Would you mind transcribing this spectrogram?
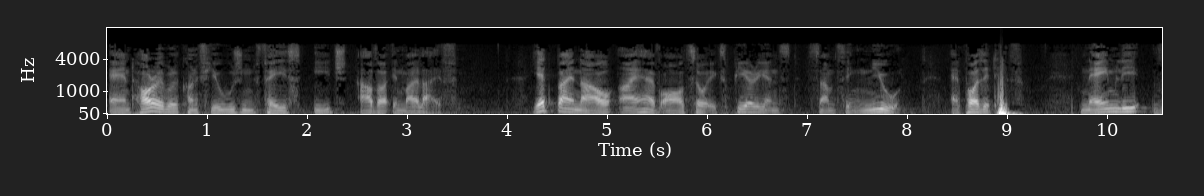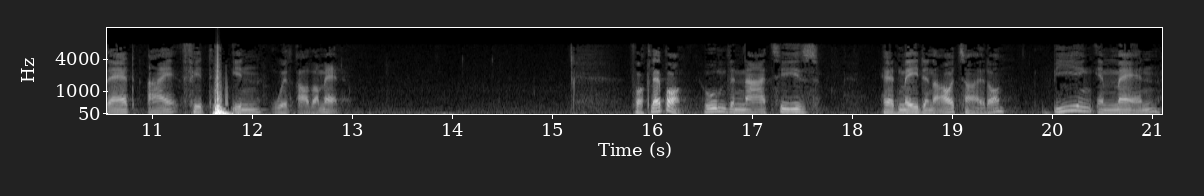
and horrible confusion face each other in my life? Yet by now I have also experienced something new and positive, namely that I fit in with other men. For Klepper, whom the Nazis had made an outsider, being a man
